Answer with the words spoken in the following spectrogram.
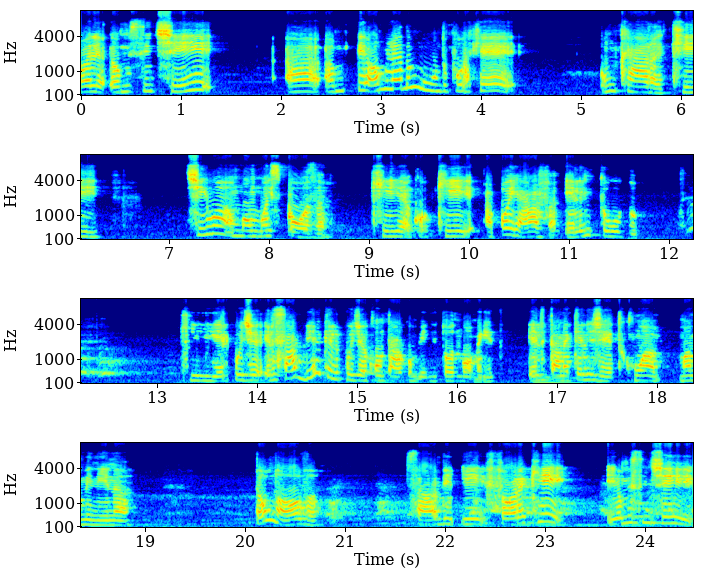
Olha, eu me senti a, a pior mulher do mundo, porque um cara que tinha uma, uma esposa que, que apoiava ele em tudo. Que ele podia, ele sabia que ele podia contar comigo em todo momento. Ele tá naquele jeito com uma, uma menina tão nova, sabe? E fora que eu me senti,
